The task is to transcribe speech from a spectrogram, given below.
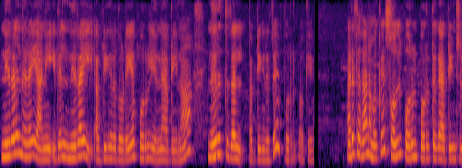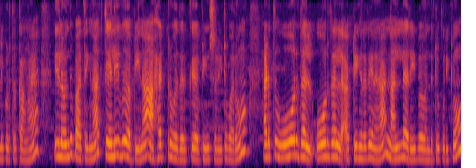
நிரல் நிறை அணி. இதில் நிறை அப்படிங்கிறதோடைய பொருள் என்ன அப்படின்னா நிறுத்துதல் அப்படிங்கிறது பொருள். ஓகே. அடுத்ததாக நமக்கு சொல் பொருள் பொறுத்துக அப்படின்னு சொல்லி கொடுத்துருக்காங்க. இதில் வந்து பார்த்திங்கன்னா தெளிவு அப்படின்னா அகற்றுவதற்கு அப்படின்னு சொல்லிட்டு வரும். அடுத்து ஓர்தல் ஓர்தல் அப்படிங்கிறது என்னென்னா நல்ல அறிவை வந்துட்டு குறிக்கும்.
